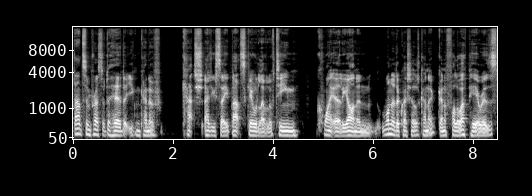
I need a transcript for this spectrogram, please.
that's impressive to hear that you can kind of catch, as you say, that skilled level of team quite early on. And one of the questions I was kind of going to follow up here is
